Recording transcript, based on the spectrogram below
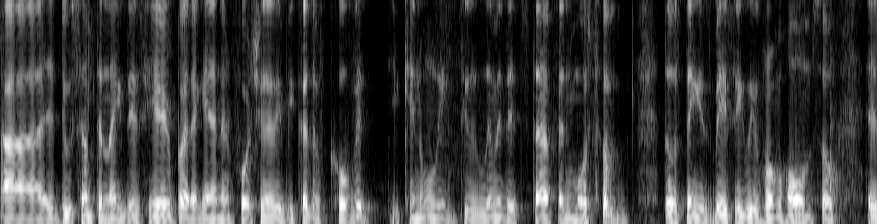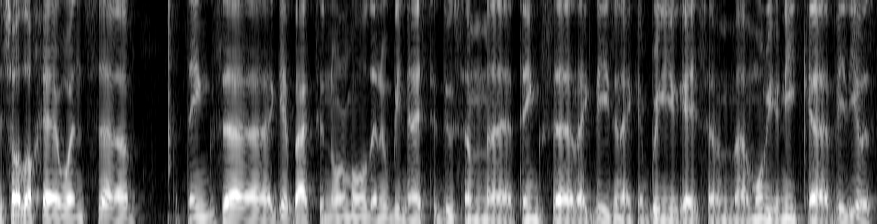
uh, do something like this here but again unfortunately because of covid you can only do limited stuff and most of those things is basically from home so inshallah khair once uh, things uh, get back to normal then it would be nice to do some uh, things uh, like these and I can bring you guys some uh, more unique uh, videos.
